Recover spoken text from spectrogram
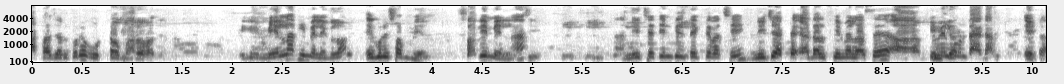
আট হাজার করে ওরটাও বারো হাজার। মেল না ফিমেল এগুলো? এগুলি সব মেল সবই মেল না? আর নিচে তিন পিস দেখতে পাচ্ছি। নিচে একটা অ্যাডাল্ট ফিমেল আছে আর ফিমেল কোনটা এটা এটা।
